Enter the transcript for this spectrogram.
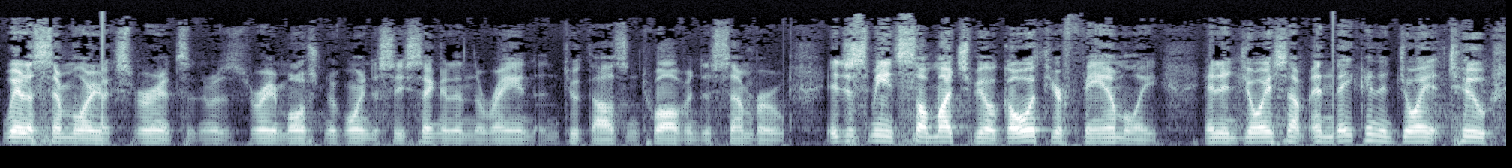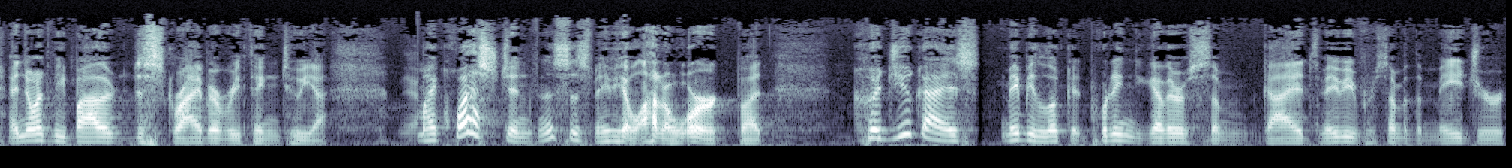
we had a similar experience and it was very emotional going to see Singing in the Rain in 2012 in December. It just means so much to be able to go with your family and enjoy something, and they can enjoy it too, and don't have to be bothered to describe everything to you. Yeah. My question, this is maybe a lot of work, but could you guys maybe look at putting together some guides, maybe for some of the major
